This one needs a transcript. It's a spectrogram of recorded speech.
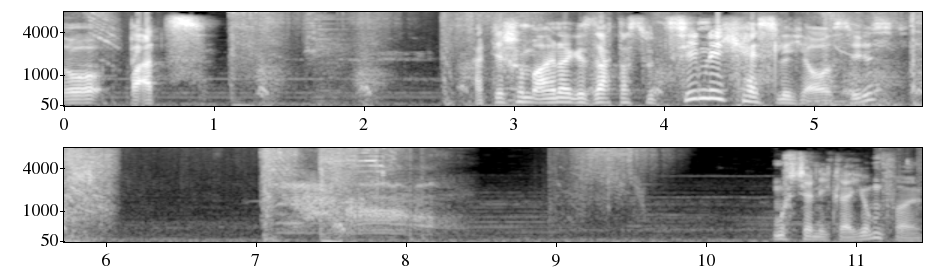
So, Batz. Hat dir schon mal einer gesagt, dass du ziemlich hässlich aussiehst? Musst ja nicht gleich umfallen.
